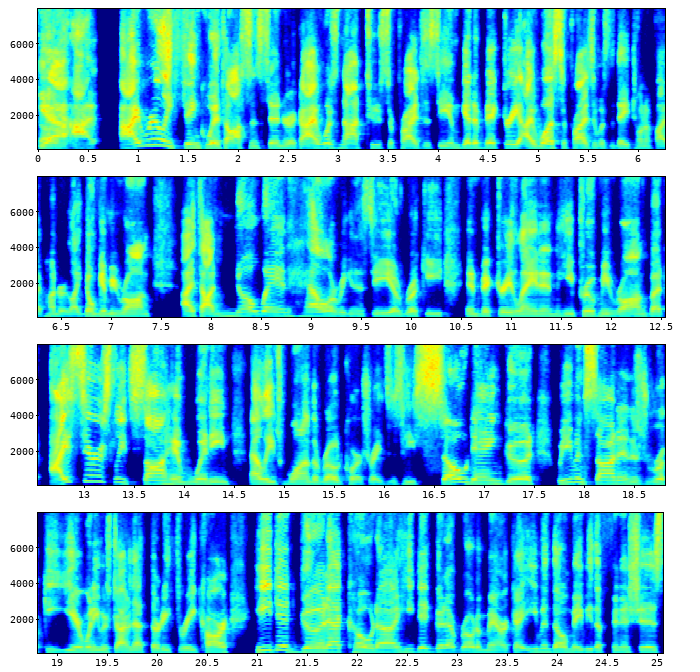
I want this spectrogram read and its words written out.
Yeah, I I really think with Austin Cindric, I was not too surprised to see him get a victory. I was surprised it was the Daytona 500. Like, don't get me wrong. I thought, no way in hell are we going to see a rookie in victory lane. And he proved me wrong. But I seriously saw him winning at least one of the road course races. He's so dang good. We even saw it in his rookie year when he was driving that 33 car. He did good at COTA. He did good at Road America, even though maybe the finishes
